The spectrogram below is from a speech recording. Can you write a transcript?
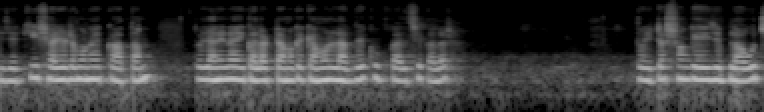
এই যে কী শাড়িটা মনে হয় কাতান। তো জানি না এই কালারটা আমাকে কেমন লাগবে, খুব কালচে কালার। তো এটার সঙ্গে এই যে ব্লাউজ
